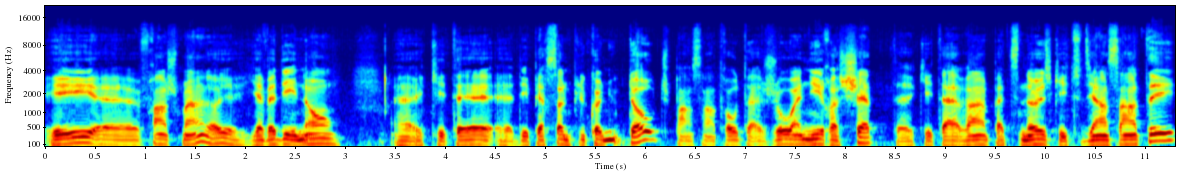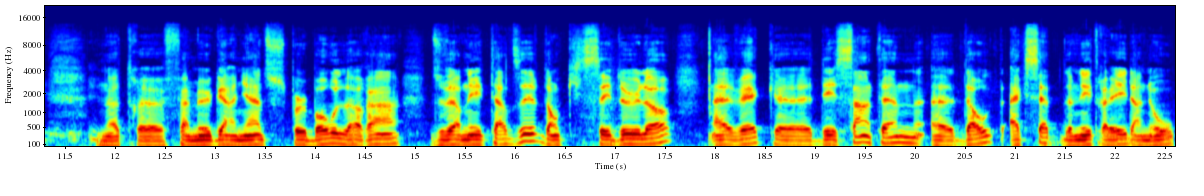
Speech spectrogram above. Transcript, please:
Et euh, franchement, il y avait des noms euh, qui étaient euh, des personnes plus connues que d'autres. Je pense entre autres à Joanie Rochette, euh, qui était avant patineuse, qui étudiait en santé. Notre fameux gagnant du Super Bowl, Laurent Duvernay-Tardif. Donc, ces deux-là, avec euh, des centaines euh, d'autres, acceptent de venir travailler dans nos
